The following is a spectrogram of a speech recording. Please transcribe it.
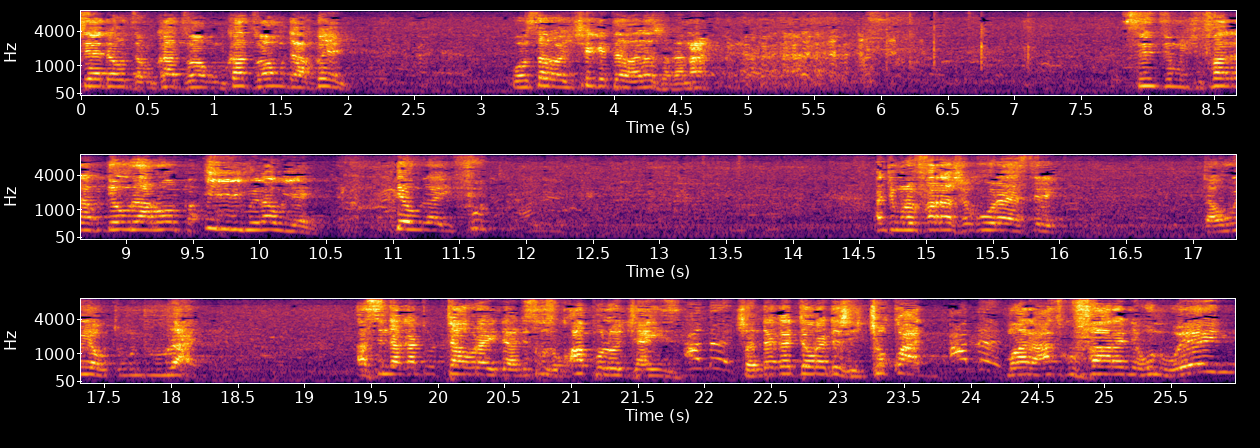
siyandaudza mukadzi wangu. Mukadzi wangu ndakwenda osara vachichengeta vana zvakanaka. Sinzi muchifanira kudeura ropa iri rimwe rauyai deurai futi ati munofanira zvekuuraya strek tauya kuti mundiuraye. Asi ndakatotaura ide handisi kuzokuapologize. Amen. zvandakataura ndezvechokwadi. Mwari haasi kufara neunhu hwenyu.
